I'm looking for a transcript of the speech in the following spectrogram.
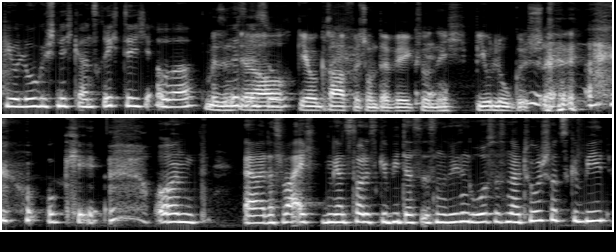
biologisch nicht ganz richtig, aber Wir sind ja auch geografisch unterwegs und nicht biologisch. okay. Und äh, das war echt ein ganz tolles Gebiet. Das ist ein riesengroßes Naturschutzgebiet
